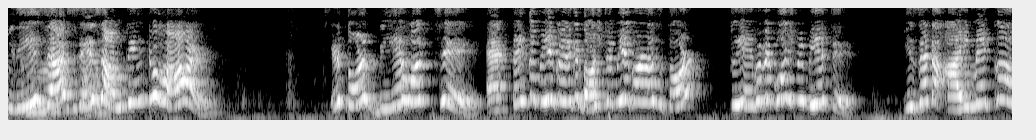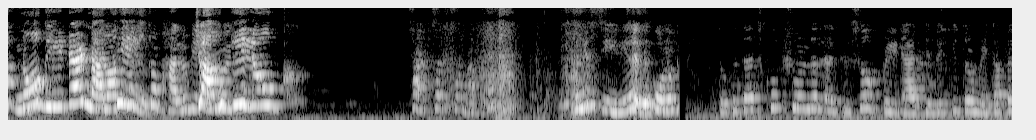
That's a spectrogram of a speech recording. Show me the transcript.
প্লিজ আর সে সামথিং টু হার এটা তোর বিয়ে হচ্ছে একটাই তো বিয়ে করে রেখে দশটা বিয়ে করা আছে তোর তুই এইভাবে বসবি বিয়েতে is that eye makeup no glitter nothing যথেষ্ট ভালো makeup চামকি হয়েছে। লুক ছাড়, ছাড়, ছাড়, বাদ দে। মানে সিরিয়াস কোনো তোকে তো আজ খুব লাগছে সো প্রিট আজকে দেখি তোর মেকআপে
